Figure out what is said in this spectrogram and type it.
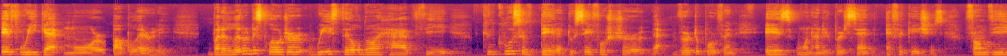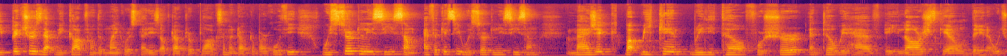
if we get more popularity. But a little disclosure, we still don't have the conclusive data to say for sure that verteporfin is 100% efficacious. From the pictures that we got from the micro studies of Dr. Bloxham and Dr. Barghouthi, we certainly see some efficacy, we certainly see some magic, but we can't really tell for sure until we have a large scale data, which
